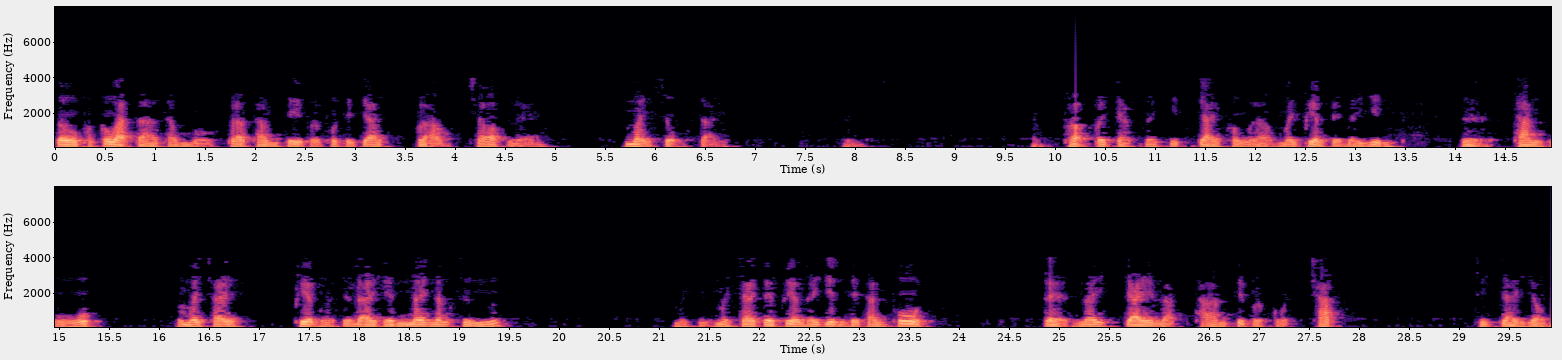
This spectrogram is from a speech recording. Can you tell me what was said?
โตภควตาธรรมโม พระธรรมที่พระพุทธเจ้ากล่าวชอบแล้วไม่สงสัย เพราะประจักษ์ในจิตใจของเราไม่เพียงแต่ได้ยิน ทางหูไม่ใช่เพียงจะได้เห็นในหนังสือ ไม่ไม่ใช่แต่เพียงได้ยินแต่ท่านพูด แต่ในใจหลักฐานที่ปรากฏชัด ที่ใจยอม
